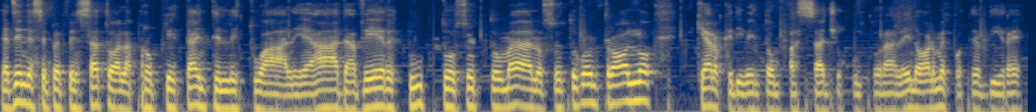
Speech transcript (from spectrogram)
le aziende hanno sempre pensato alla proprietà intellettuale, ad avere tutto sotto mano, sotto controllo, è chiaro che diventa un passaggio culturale enorme poter dire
